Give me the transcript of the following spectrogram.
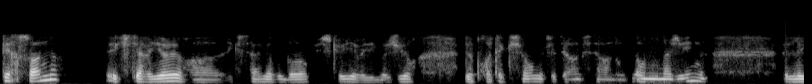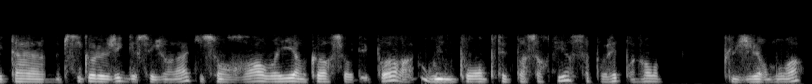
personne extérieur, euh, au bord, puisqu'il y avait des mesures de protection, etc. etc. Donc on imagine l'état psychologique de ces gens-là qui sont renvoyés encore sur des ports où ils ne pourront peut-être pas sortir, ça peut être pendant plusieurs mois,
